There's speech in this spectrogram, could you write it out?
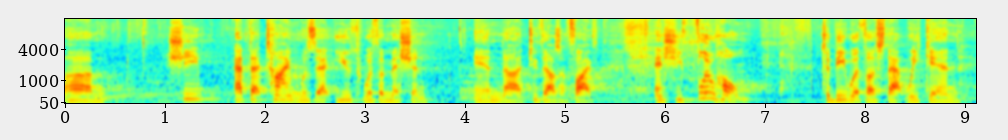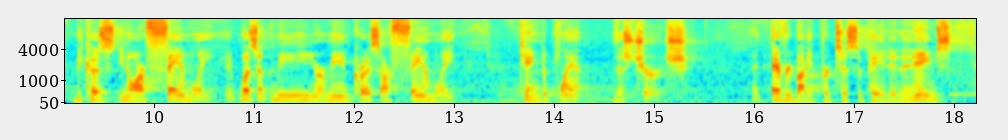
um, she at that time was at Youth with a Mission in uh, 2005. And she flew home to be with us that weekend because, you know, our family, it wasn't me or me and Chris, our family came to plant this church and everybody participated. And Ames,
